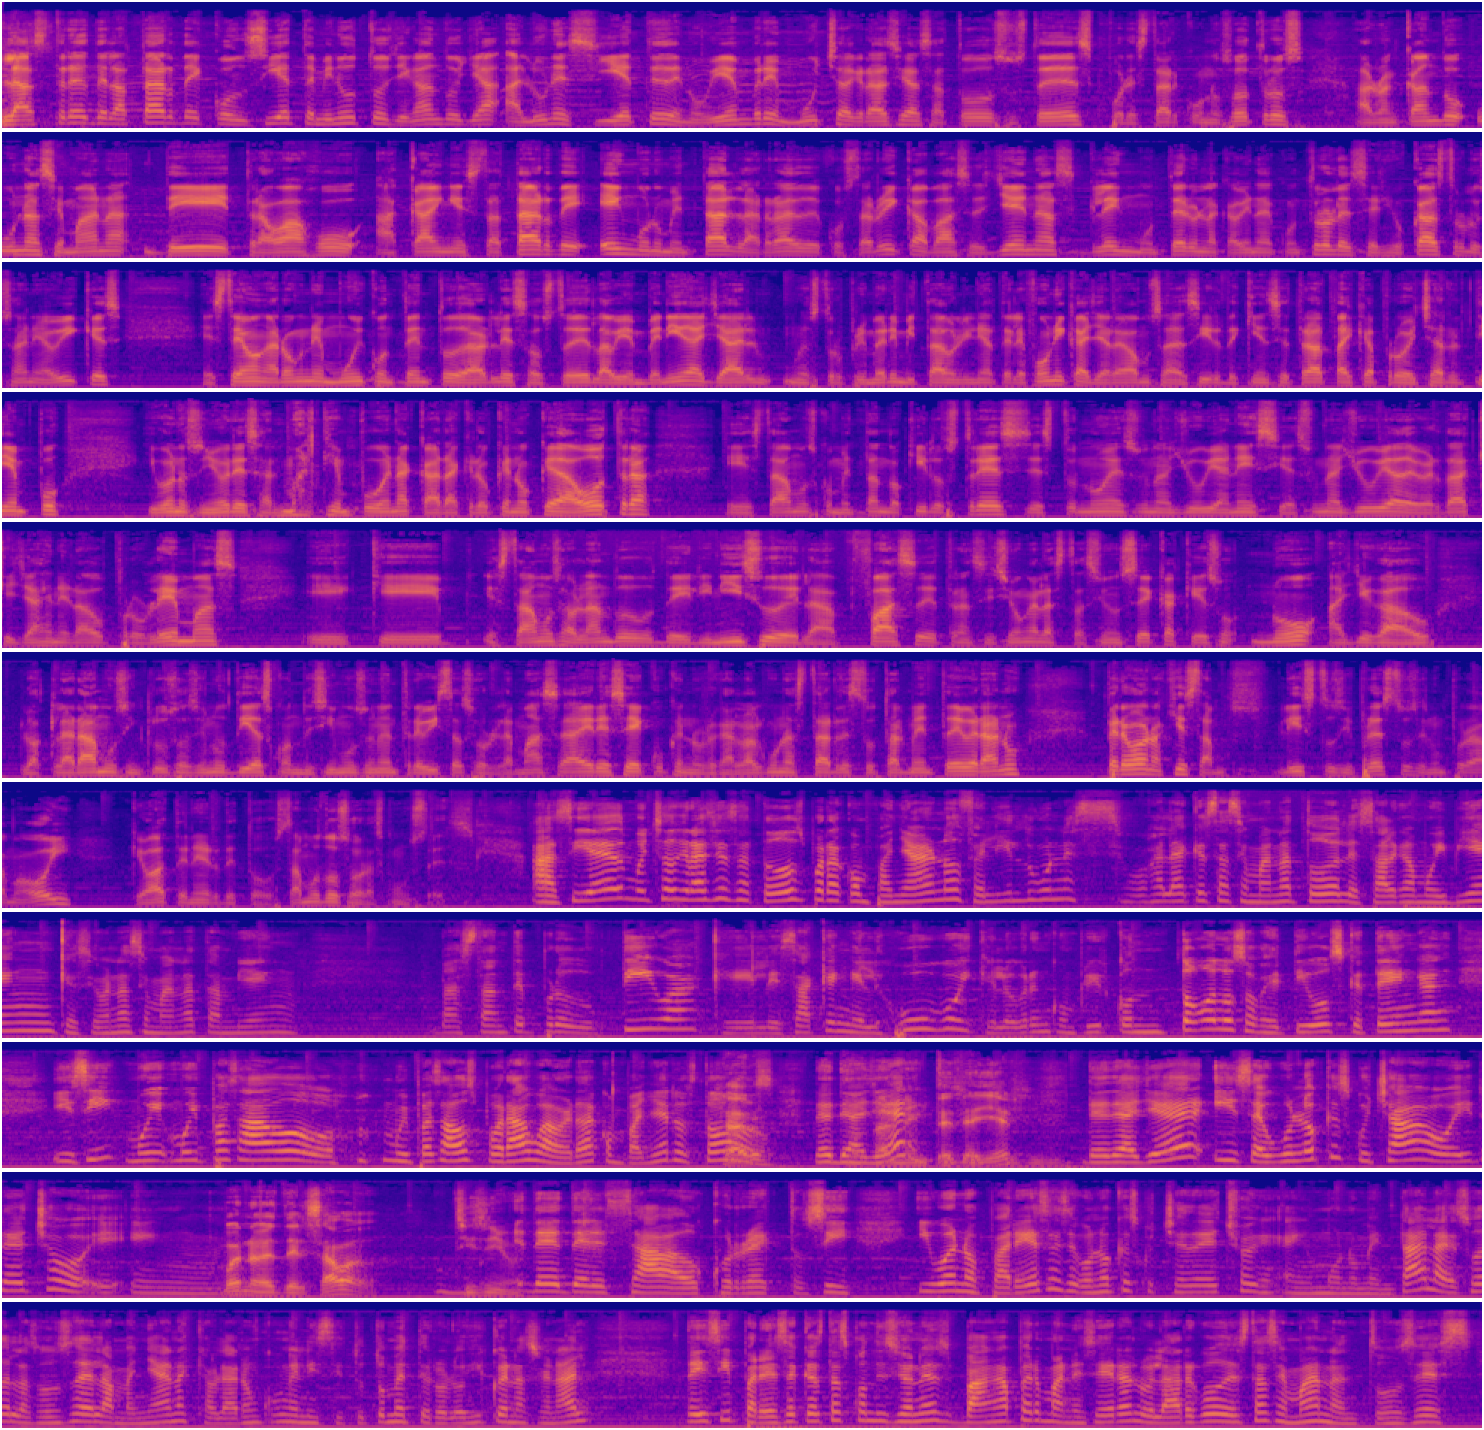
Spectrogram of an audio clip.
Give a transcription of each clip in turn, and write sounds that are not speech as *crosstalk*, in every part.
Las 3 de la tarde con 7 minutos, llegando ya al lunes 7 de noviembre. Muchas gracias a todos ustedes por estar con nosotros, arrancando una semana de trabajo acá en esta tarde en Monumental, la radio de Costa Rica, bases llenas, Glenn Montero en la cabina de controles, Sergio Castro, Luzania Víquez, Esteban Aronne, muy contento de darles a ustedes la bienvenida. Ya nuestro primer invitado en línea telefónica, ya le vamos a decir de quién se trata, hay que aprovechar el tiempo. Y bueno, señores, al mal tiempo, buena cara, creo que no queda otra. Eh, estábamos comentando aquí los tres, esto no es una lluvia necia, es una lluvia de verdad que ya generado problemas, eh, que estábamos hablando del inicio de la fase de transición a la estación seca, que eso no ha llegado. Lo aclaramos incluso hace unos días cuando hicimos una entrevista sobre la masa de aire seco que nos regaló algunas tardes totalmente de verano. Pero bueno, aquí estamos, listos y prestos en un programa hoy que va a tener de todo. Estamos dos horas con ustedes. Así es, muchas gracias a todos por acompañarnos. Feliz lunes. Ojalá que esta semana todo les salga muy bien, que sea una semana también bastante productiva, que le saquen el jugo y que logren cumplir con todos los objetivos que tengan. Y sí, muy, muy pasado, *laughs* muy pasados por agua, ¿verdad, compañeros? Todos. desde ayer. Desde ayer. Desde ayer. Y según lo que escuchaba hoy, de hecho, e, en. Bueno, desde el sábado. Sí, señor. Desde el sábado, correcto, sí. Y bueno, parece, según lo que escuché de hecho en, Monumental, a eso de las 11 de la mañana, que hablaron con el Instituto Meteorológico Nacional, de sí, parece que estas condiciones van a permanecer a lo largo de esta semana. Entonces,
